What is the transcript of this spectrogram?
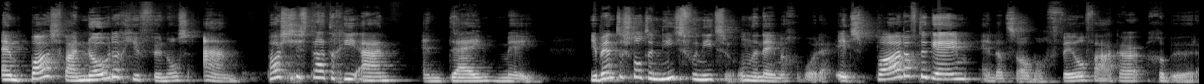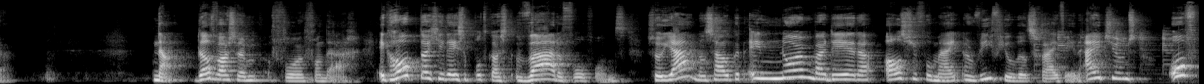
En pas waar nodig je funnels aan. Pas je strategie aan en dein mee. Je bent tenslotte niets voor niets een ondernemer geworden. It's part of the game en dat zal nog veel vaker gebeuren. Nou, dat was hem voor vandaag. Ik hoop dat je deze podcast waardevol vond. Zo ja, dan zou ik het enorm waarderen als je voor mij een review wilt schrijven in iTunes of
